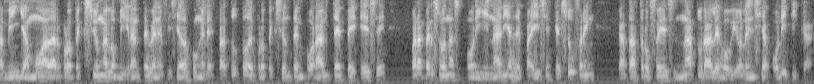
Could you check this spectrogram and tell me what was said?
también llamó a dar protección a los migrantes beneficiados con el Estatuto de Protección Temporal TPS para personas originarias de países que sufren catástrofes naturales o violencia política.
